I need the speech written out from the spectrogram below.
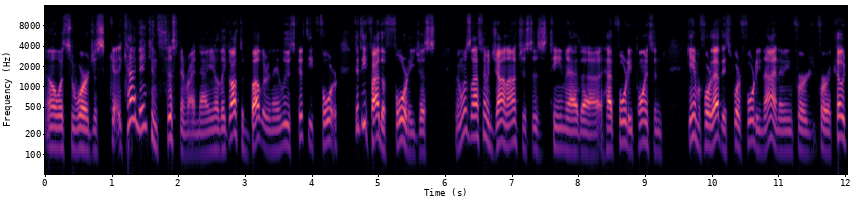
oh, what's the word? Just kind of inconsistent right now. You know, they go out to Butler and they lose 54, 55 to forty. Just I mean, when was the last time John Ontjes's team had uh, had forty points? And game before that, they scored forty nine. I mean, for for a coach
